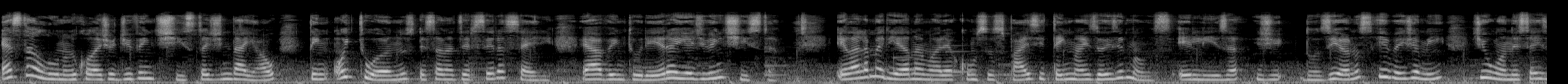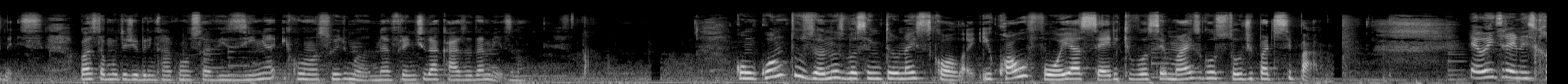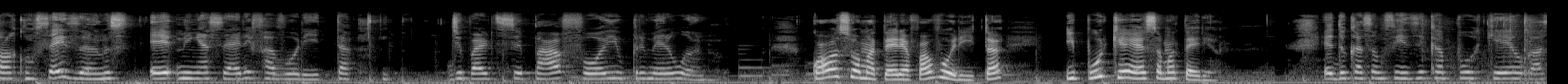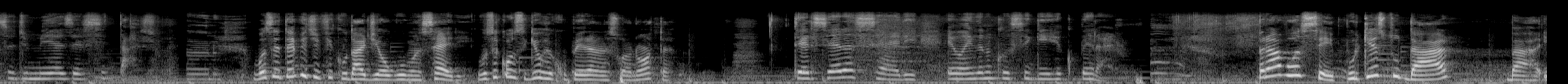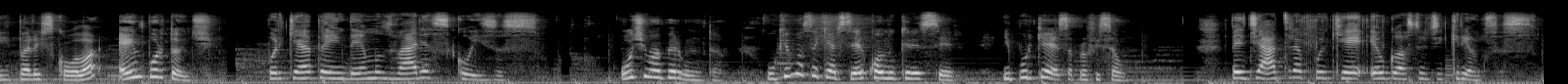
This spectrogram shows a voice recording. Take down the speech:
Esta aluna do Colégio Adventista de Indaial tem 8 anos, está na terceira série, é aventureira e adventista. Elália Mariana mora com seus pais e tem mais dois irmãos, Elisa, de 12 anos, e Benjamin, de 1 ano e 6 meses. Gosta muito de brincar com sua vizinha e com a sua irmã, na frente da casa da mesma. Com quantos anos você entrou na escola e qual foi a série que você mais gostou de participar? Eu entrei na escola com 6 anos e minha série favorita de participar foi o primeiro ano. Qual a sua matéria favorita e por que essa matéria? Educação física porque eu gosto de me exercitar. Você teve dificuldade em alguma série? Você conseguiu recuperar a sua nota? Terceira série, eu ainda não consegui recuperar. Para você, por que estudar barra ir para a escola é importante? Porque aprendemos várias coisas. Última pergunta. O que você quer ser quando crescer? E por que essa profissão? Pediatra porque eu gosto de crianças.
